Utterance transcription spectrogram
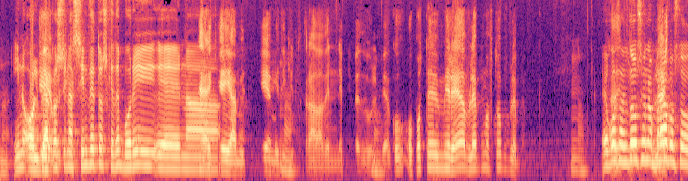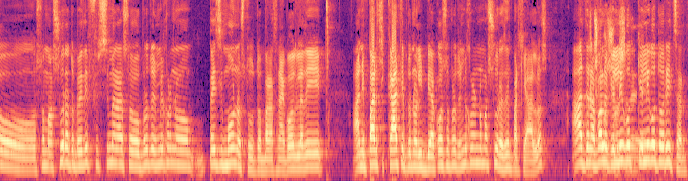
Ναι. Είναι, ο Ολυμπιακός αμυντική. είναι ασύνδετος και δεν μπορεί ε, να. Ναι, και η αμυντική, και η αμυντική τετράδα δεν είναι επίπεδο Ολυμπιακού. Οπότε μοιραία βλέπουμε αυτό που βλέπουμε. Εγώ θα Ε, δώσω ένα τουλάχιστον- μπράβο στο, στο Μασούρα. Το παιδί φ- σήμερα στο πρώτο ημίχρονο παίζει μόνος του τον Παναθηναϊκό. Δηλαδή, αν υπάρχει κάτι από τον Ολυμπιακό στο πρώτο ημίχρονο, είναι ο Μασούρας, δεν υπάρχει άλλος. Άντε να Έτσι, βάλω πως και λίγο, είναι- και λίγο το Ρίτσαρτ.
